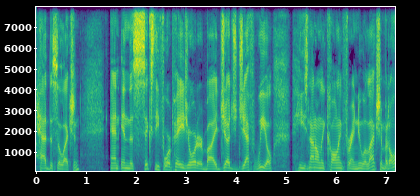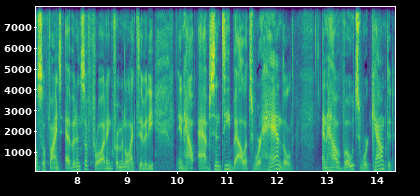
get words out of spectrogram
had this election. And in the 64 page order by Judge Jeff Weill, he's not only calling for a new election, but also finds evidence of fraud and criminal activity in how absentee ballots were handled and how votes were counted.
